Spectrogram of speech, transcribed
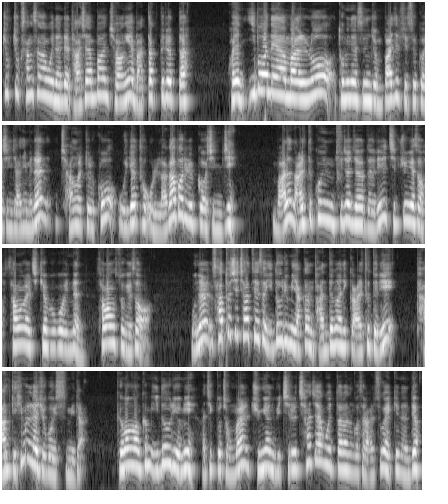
쭉쭉 상승하고 있는데 다시 한번 저항에 맞닥뜨렸다. 과연 이번에야말로 도미넌스는 좀 빠질 수 있을 것인지 아니면은 저항을 뚫고 오히려 더 올라가 버릴 것인지 많은 알트코인 투자자들이 집중해서 상황을 지켜보고 있는 상황 속에서 오늘 사토시 차트에서 이더리움이 약간 반등하니까 알트들이 다 함께 힘을 내주고 있습니다. 그만큼 이더리움이 아직도 정말 중요한 위치를 차지하고 있다는 것을 알 수가 있겠는데요.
